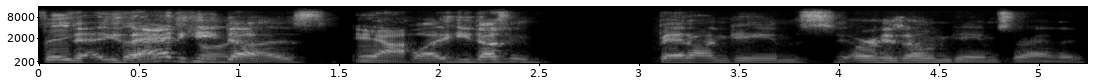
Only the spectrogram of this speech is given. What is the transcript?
Fake That, vax that he card. does, Yeah, but he doesn't bet on games or his own games rather.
